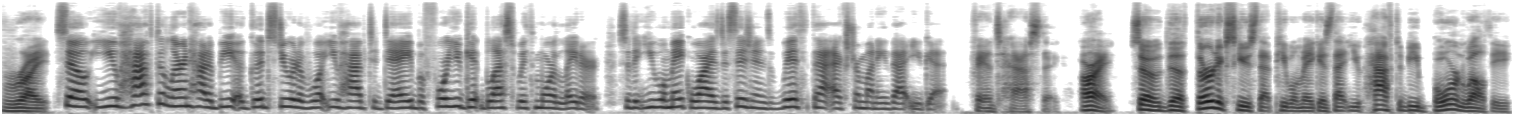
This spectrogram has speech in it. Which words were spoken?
Right. So you have to learn how to be a good steward of what you have today before you get blessed with more later so that you will make wise decisions with that extra money that you get. Fantastic. All right. So the third excuse that people make is that you have to be born wealthy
